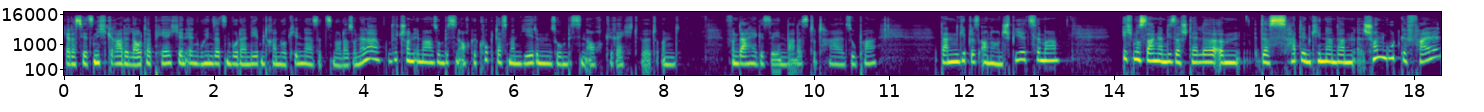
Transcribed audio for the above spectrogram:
ja, dass jetzt nicht gerade lauter Pärchen irgendwo hinsetzen, wo da nebendran nur Kinder sitzen oder so. Ne? Da wird schon immer so ein bisschen auch geguckt, dass man jedem so ein bisschen auch gerecht wird und von daher gesehen war das total super. Dann gibt es auch noch ein Spielzimmer. Ich muss sagen, an dieser Stelle, ähm, das hat den Kindern dann schon gut gefallen.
